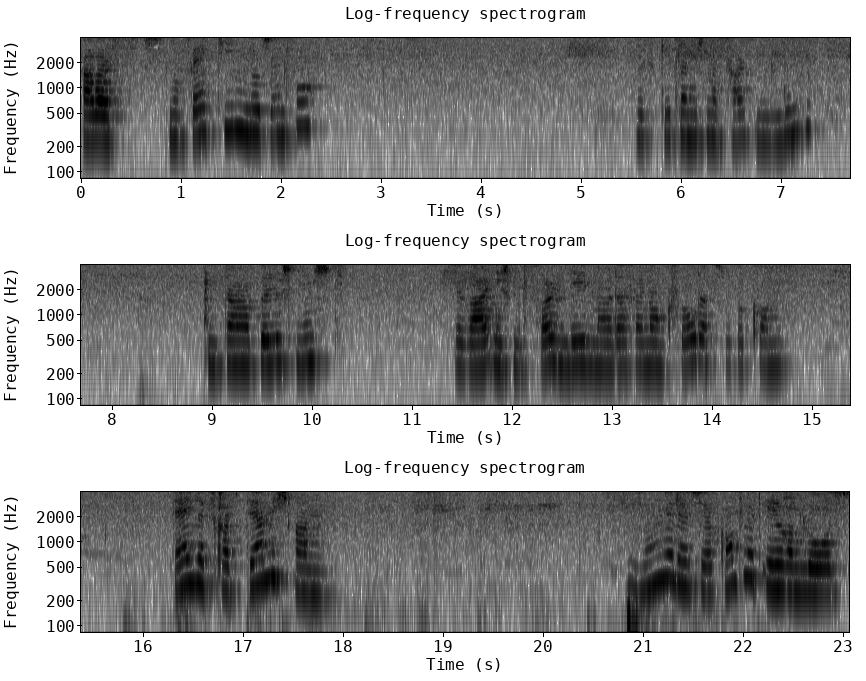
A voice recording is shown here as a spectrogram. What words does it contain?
aber es ist nur Fake-Team, nur zur Info. Jetzt geht er nicht mehr halten. Und da will ich nicht. Der war halt nicht mit vollem Leben, aber da ist halt noch ein Crow dazu gekommen. Ey, jetzt greift der mich an. Junge, der ist ja komplett ehrenlos.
